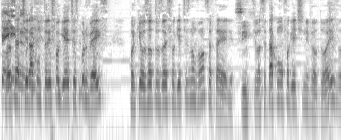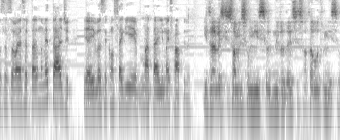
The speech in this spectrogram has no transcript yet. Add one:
você atirar com três foguetes por vez, Porque os outros dois foguetes não vão acertar ele. Sim. Se você tá com um foguete nível 2, você só vai acertar na metade. E aí você consegue matar ele mais rápido. E toda vez que some seu míssil nível 2, você solta outro míssil.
